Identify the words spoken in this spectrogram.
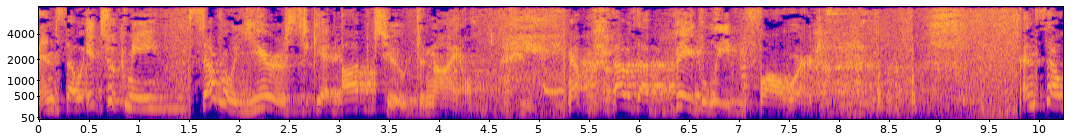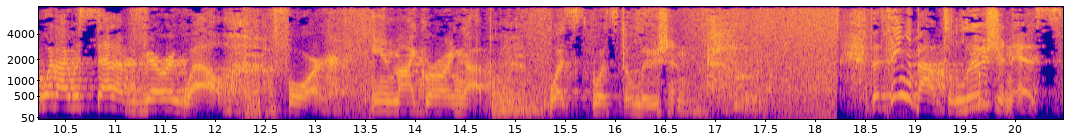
And so it took me several years to get up to denial. that was a big leap forward. And so what I was set up very well for in my growing up was, was delusion. The thing about delusion is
